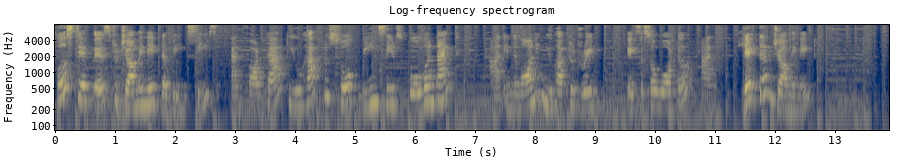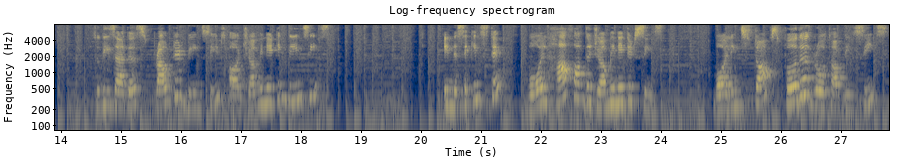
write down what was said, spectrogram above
First step is to germinate the bean seeds for that you have to soak bean seeds overnight. And in the morning you have to drain excess of water and let them germinate. So these are the sprouted bean seeds or germinating bean seeds. In the second step boil half of the germinated seeds. Boiling stops further growth of these seeds.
